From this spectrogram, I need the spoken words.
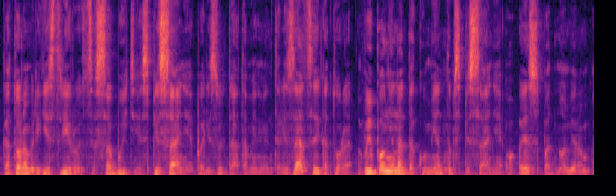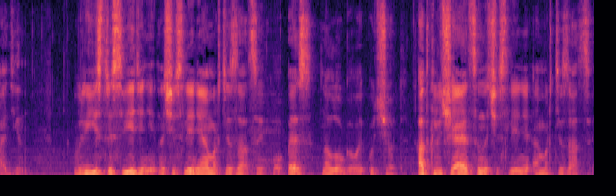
в котором регистрируется событие списания по результатам инвентаризации, которое выполнено документом списания ОС под номером 1. В регистре сведений начисления амортизации ОС налоговый учет отключается начисление амортизации.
